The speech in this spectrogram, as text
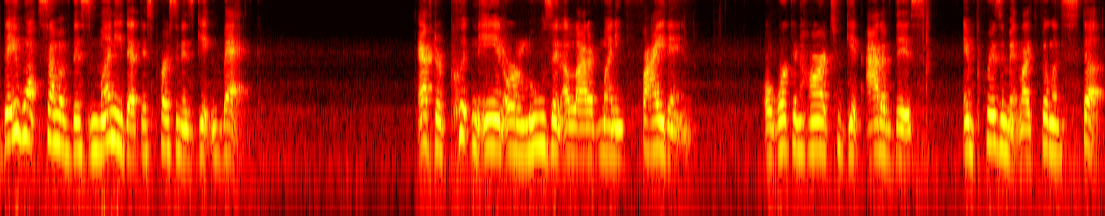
they want some of this money that this person is getting back after putting in or losing a lot of money fighting or working hard to get out of this imprisonment, like feeling stuck.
